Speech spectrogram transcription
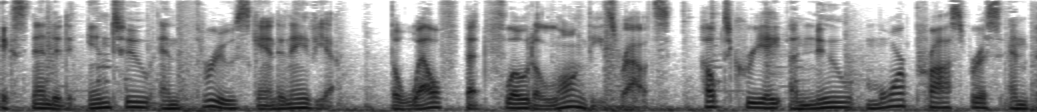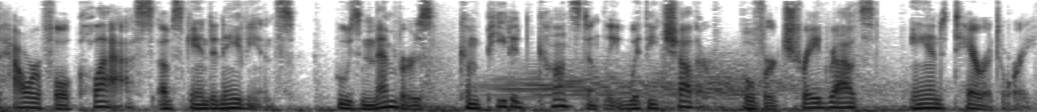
extended into and through Scandinavia. The wealth that flowed along these routes helped create a new, more prosperous and powerful class of Scandinavians, whose members competed constantly with each other over trade routes and territory.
